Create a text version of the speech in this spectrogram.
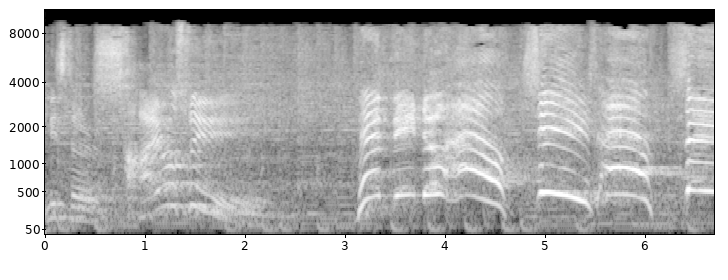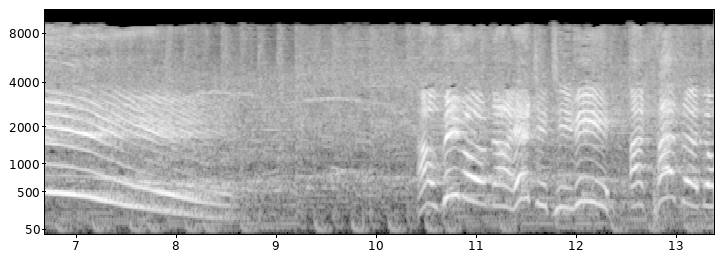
Mr. Cyrus B. Bem-vindo ao XFC! Ao vivo na Rede TV, a casa do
